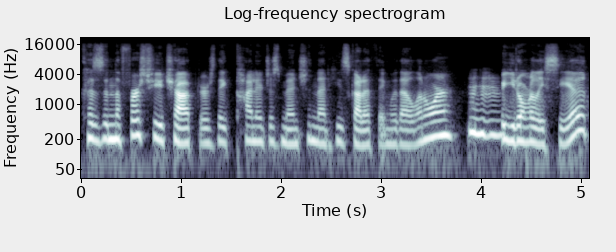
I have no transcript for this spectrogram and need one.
because in the first few chapters they kind of just mention that he's got a thing with Eleanor, Mhm. but you don't really see it.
